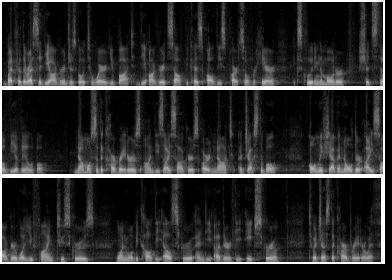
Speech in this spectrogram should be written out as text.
But for the rest of the auger, just go to where you bought the auger itself because all these parts over here, excluding the motor, should still be available. Now, most of the carburetors on these ice augers are not adjustable. Only if you have an older ice auger will you find two screws. One will be called the L screw and the other the H screw to adjust the carburetor with.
